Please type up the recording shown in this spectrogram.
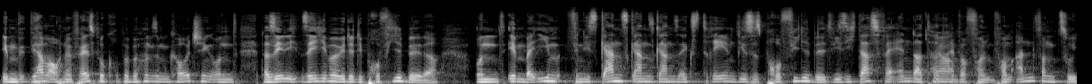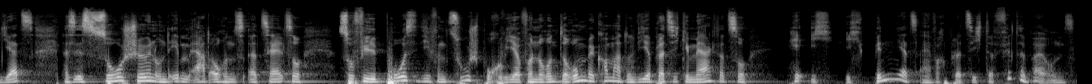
eben, wir haben auch eine Facebook-Gruppe bei uns im Coaching und da sehe ich, sehe ich immer wieder die Profilbilder. Und eben bei ihm finde ich es ganz, ganz, ganz extrem, dieses Profilbild, wie sich das verändert hat, ja. einfach von, vom Anfang zu jetzt. Das ist so schön und eben, er hat auch uns erzählt, so, so viel positiven Zuspruch, wie er von rundherum bekommen hat und wie er plötzlich gemerkt hat, so, hey, ich, ich bin jetzt einfach plötzlich der Fitte bei uns.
